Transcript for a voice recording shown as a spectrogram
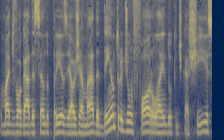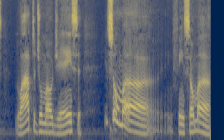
uma advogada sendo presa e algemada dentro de um fórum lá em Duque de Caxias, no ato de uma audiência. Isso é uma, enfim, isso é uma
